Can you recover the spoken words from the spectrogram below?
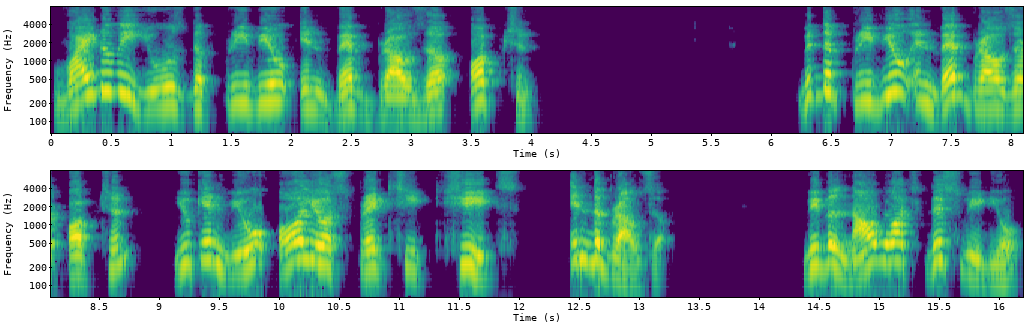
why do we use the preview in web browser option? With the preview in web browser option, you can view all your spreadsheet sheets in the browser. We will now watch this video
